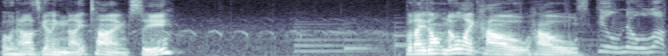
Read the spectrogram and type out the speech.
Oh, now it's getting nighttime, see? But I don't know, like, how... how... Still no luck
